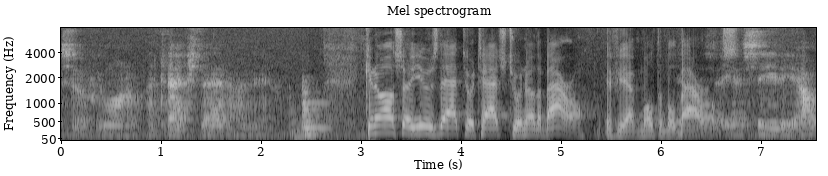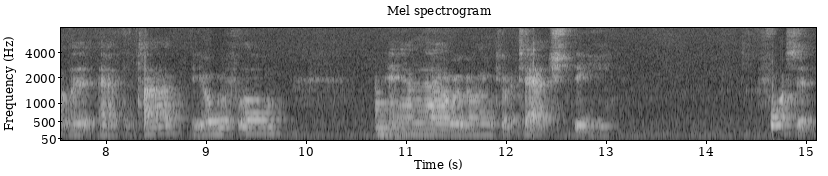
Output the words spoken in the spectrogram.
So if we want to attach that on can also use that to attach to another barrel if you have multiple So you can see the outlet at the top, the overflow, and now we're going to attach the faucet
